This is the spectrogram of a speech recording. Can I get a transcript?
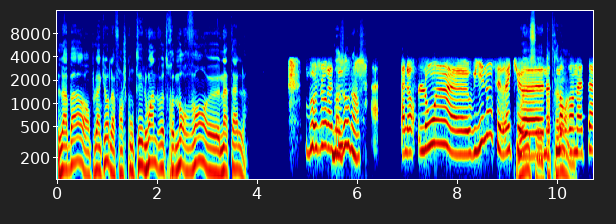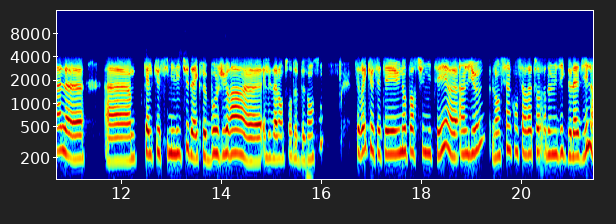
là-bas, en plein cœur de la Franche-Comté, loin de votre Morvan natal? Bonjour à tous. Bonjour Blanche. Alors, loin, oui et non, c'est vrai que notre Morvan natal euh, quelques similitudes avec le Beau Jura euh, et les alentours de Besançon. C'est vrai que c'était une opportunité, euh, un lieu, l'ancien conservatoire de musique de la ville.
